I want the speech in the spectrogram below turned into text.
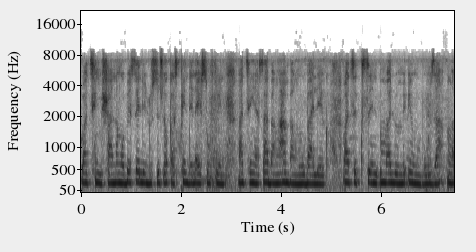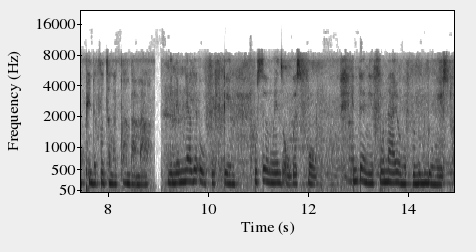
Wathi mshana ngoba eselela usisi wakhe asiphindela esofeni esofeni ngathi ngiyasaba ngihamba ngobaleka wathi ekuseni umalume engibuza ngaphinde futhi ngaqamba amanga. Ngineminyaka ewu-15 usengenza okwesi-4 into engiyifunayo ngifuna ubulungiswa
